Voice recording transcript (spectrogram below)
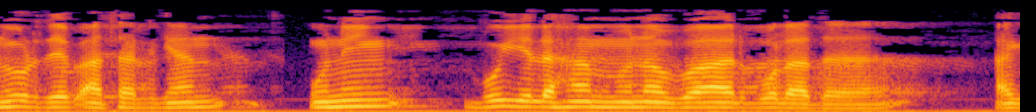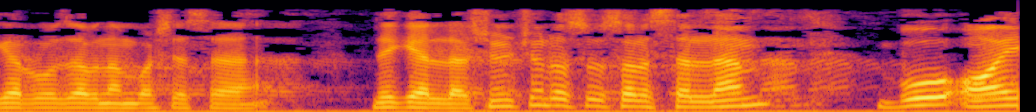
nur deb atalgan uning bu yili ham munavvar bo'ladi. Agar ro'za bilan boshlasa deganlar. Shuning uchun rasululloh sollallohu alayhi vasallam bu oy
